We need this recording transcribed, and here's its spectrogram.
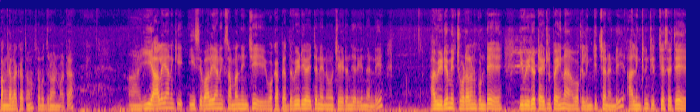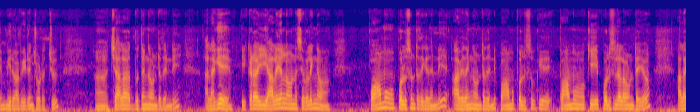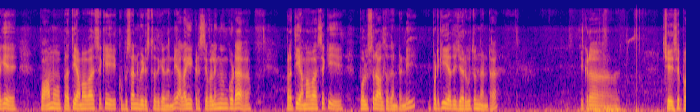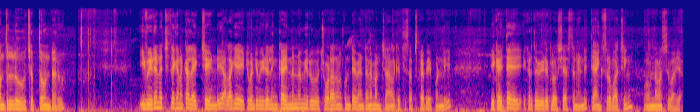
బంగాళాఖాతం సముద్రం అనమాట ఈ ఆలయానికి ఈ శివాలయానికి సంబంధించి ఒక పెద్ద వీడియో అయితే నేను చేయడం జరిగిందండి. ఆ వీడియో మీరు చూడాలనుకుంటే ఈ వీడియో టైటిల్ పైన ఒక లింక్ ఇచ్చానండి. ఆ లింక్ని క్లిక్ చేసి అయితే మీరు ఆ వీడియోని చూడొచ్చు. చాలా అద్భుతంగా ఉంటుందండి. అలాగే ఇక్కడ ఈ ఆలయంలో ఉన్న శివలింగం పాము పొలుసు ఉంటుంది కదండి ఆ విధంగా ఉంటుందండి. పాము పొలుసుకి పాముకి పొలుసులు ఎలా ఉంటాయో అలాగే పాము ప్రతి అమావాస్యకి కుబుసాన్ని విడుస్తుంది కదండి. అలాగే ఇక్కడ శివలింగం కూడా ప్రతి అమావాస్యకి పొలుసు రాలుతుందంటండి. ఇప్పటికీ అది జరుగుతుందంట. ఇక్కడ చేసే పంతులు చెప్తూ ఉంటారు. ఈ వీడియో నచ్చితే కనుక లైక్ చేయండి. అలాగే ఇటువంటి వీడియోలు ఇంకా ఎన్నెన్నో మీరు చూడాలనుకుంటే వెంటనే మన ఛానల్కి అయితే సబ్స్క్రైబ్ అయిపోండి. ఇకైతే ఇక్కడితో వీడియో క్లోజ్ చేస్తానండి. థ్యాంక్స్ ఫర్ వాచింగ్ ఓం నమ శివాయ.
